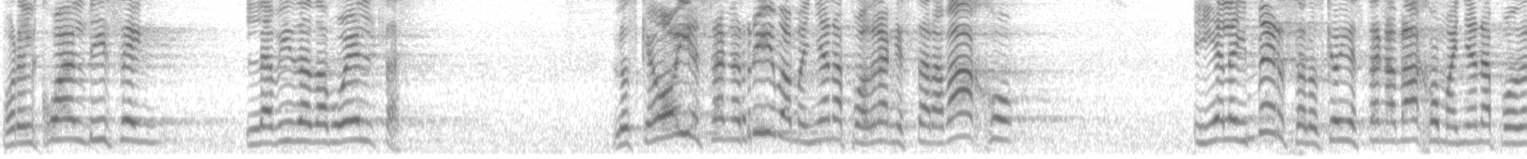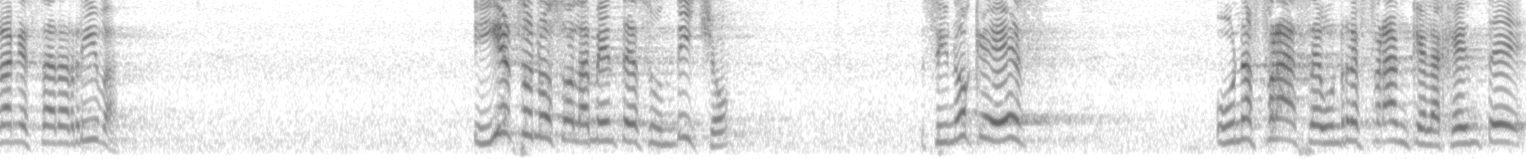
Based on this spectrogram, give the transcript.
por el cual dicen, la vida da vueltas. Los que hoy están arriba, mañana podrán estar abajo. Y a la inversa, los que hoy están abajo, mañana podrán estar arriba. Y eso no solamente es un dicho, sino que es una frase, un refrán que la gente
